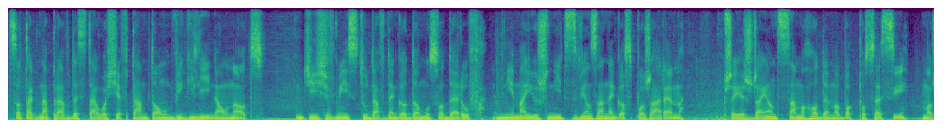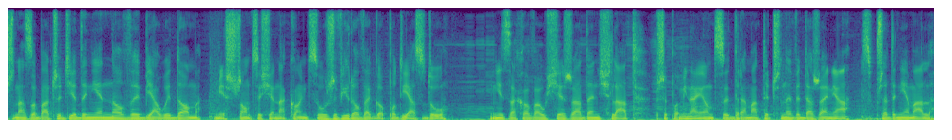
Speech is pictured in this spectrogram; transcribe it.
co tak naprawdę stało się w tamtą wigilijną noc. Dziś w miejscu dawnego domu Soderów nie ma już nic związanego z pożarem. Przejeżdżając samochodem obok posesji, można zobaczyć jedynie nowy biały dom, mieszczący się na końcu żwirowego podjazdu. Nie zachował się żaden ślad przypominający dramatyczne wydarzenia sprzed niemal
